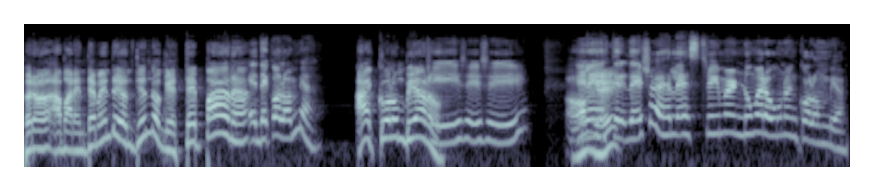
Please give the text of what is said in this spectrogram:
Pero aparentemente yo entiendo que este pana. Es de Colombia. ah, es colombiano. Sí, sí, sí. Ah, Él es ok. stre- de hecho, es el streamer número uno en Colombia.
